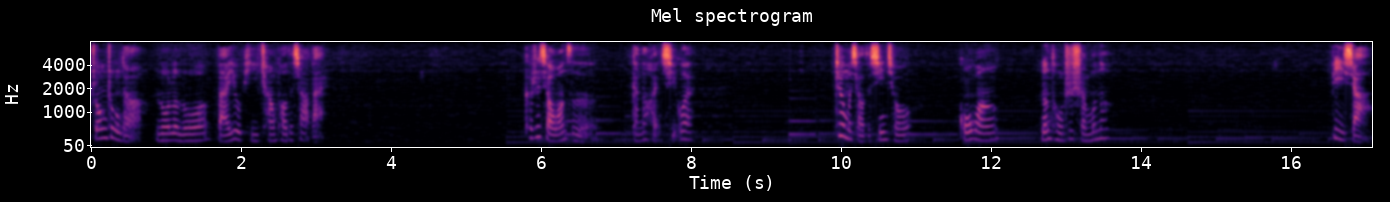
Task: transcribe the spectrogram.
庄重的挪了挪白柚皮长袍的下摆。可是小王子感到很奇怪，这么小的星球，国王能统治什么呢？陛下，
